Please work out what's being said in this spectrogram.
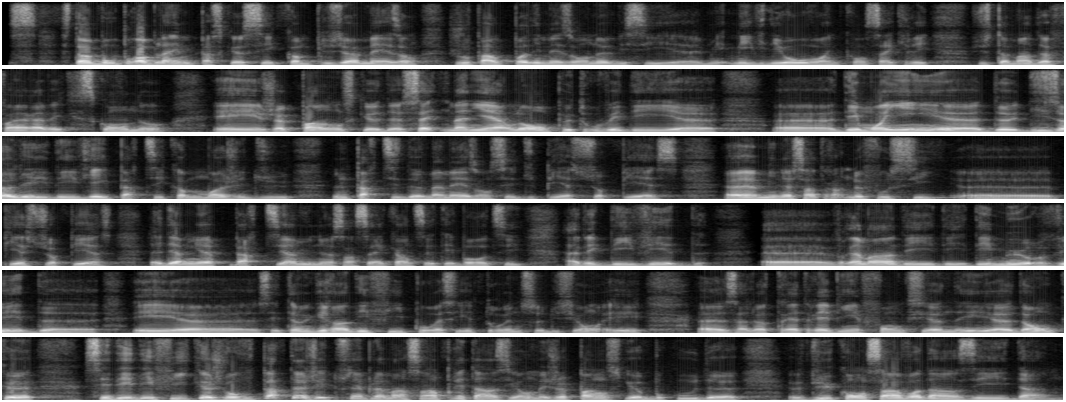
c'est un beau problème parce que c'est comme plusieurs maisons. Je vous parle pas des maisons neuves ici. Euh, mes, vidéos vont être consacrées justement de faire avec ce qu'on a. Et je pense que de cette manière-là, on peut trouver des, euh, euh, moyens d'isoler des vieilles parties. Comme moi, j'ai une partie de ma maison, c'est du pièce sur pièce. 1939 aussi, pièce sur pièce. La dernière partie en 1950, c'était bâti avec des vides. Vraiment des, des, des, murs vides et euh, c'était un grand défi pour essayer de trouver une solution et euh, ça a très, très bien fonctionné. Euh, donc, c'est des défis que je vais vous partager tout simplement sans prétention, mais je pense qu'il y a beaucoup de... Vu qu'on s'en va dans... des dans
